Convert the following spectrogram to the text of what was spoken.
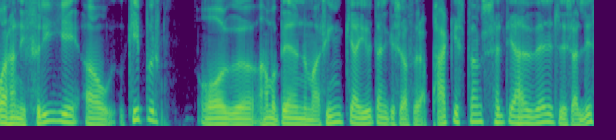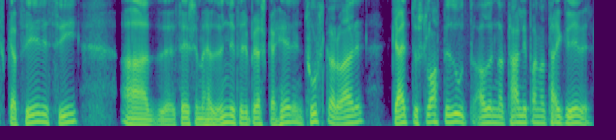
var hann í fríi á Kýpur og uh, hann var beðin um að ringja í utanrikiðsráþur að Pakistans held ég að hefði verið til þess að liðka fyrir því að uh, þeir sem hefði unni fyrir breska herin, tólkar og aðri gætu sloppið út áður en að Taliban að tækju yfir.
